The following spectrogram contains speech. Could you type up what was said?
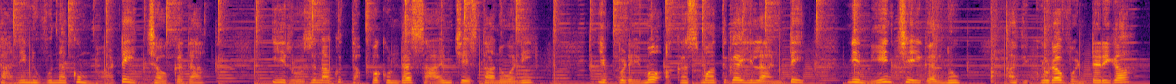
కానీ నువ్వు నాకు మాట ఇచ్చావు కదా. ఈ రోజు నాకు తప్పకుండా సాయం చేస్తాను అని. ఇప్పుడేమో అకస్మాత్తుగా ఇలా అంటే నేనేం చేయగలను? అది కూడా ఒంటరిగా?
